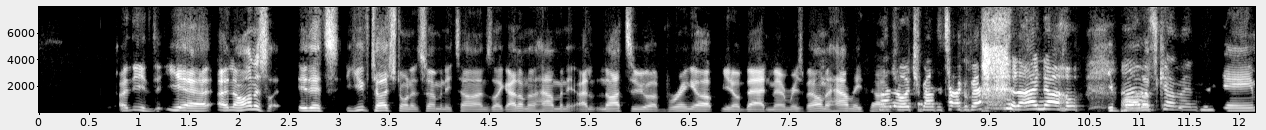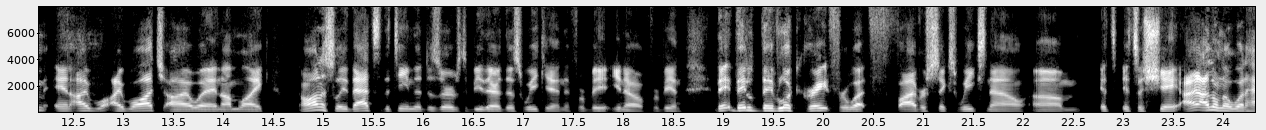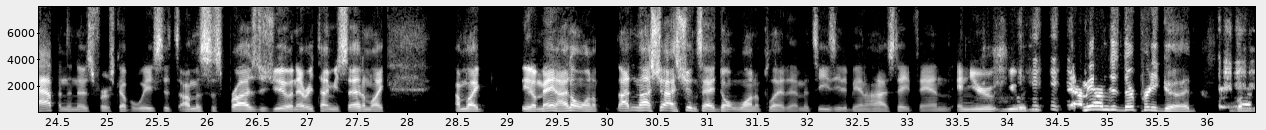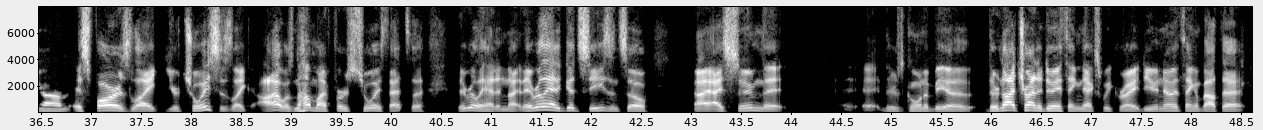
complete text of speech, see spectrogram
Yeah, and honestly, it's you've touched on it so many times. Like I don't know how many. I, not to uh, bring up you know bad memories, but I don't know how many times. I know what you're about to talk about. I know. You brought up coming game, and I I watch Iowa, and I'm like, honestly, that's the team that deserves to be there this weekend. If we're being, you know, for being, they they they've looked great for what five or six weeks now. Um, it's it's a shame. I, I don't know what happened in those first couple weeks. It's I'm as surprised as you. And every time you said, I'm like, I'm like, you know, man, I don't want to. I'm not sure. I shouldn't say I don't want to play them. It's easy to be an Ohio State fan, and you, you would. I mean, I'm just they're pretty good, but um, as far as like your choices, like I was not my first choice. That's a they really had a night. They really had a good season. So I, I assume that there's going to be a they're not trying to do anything next week, right? Do you know anything about that?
